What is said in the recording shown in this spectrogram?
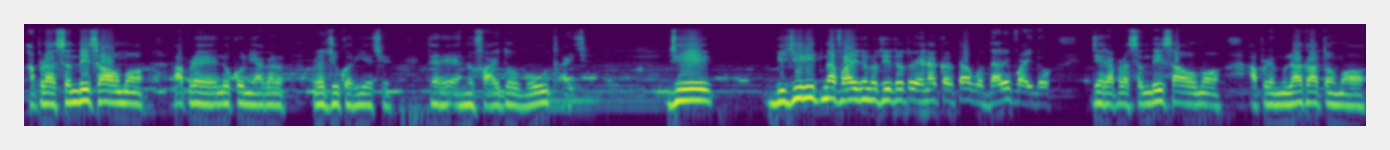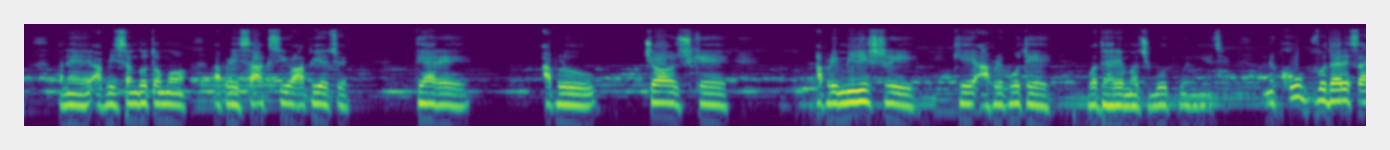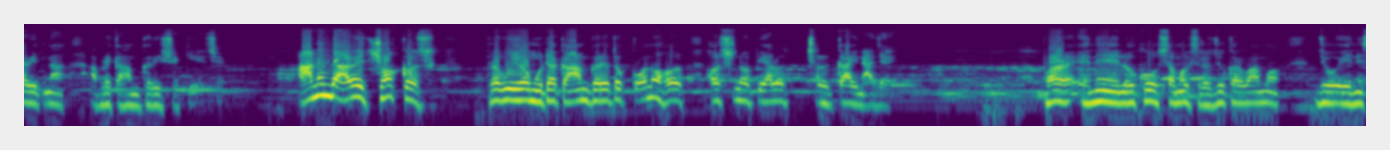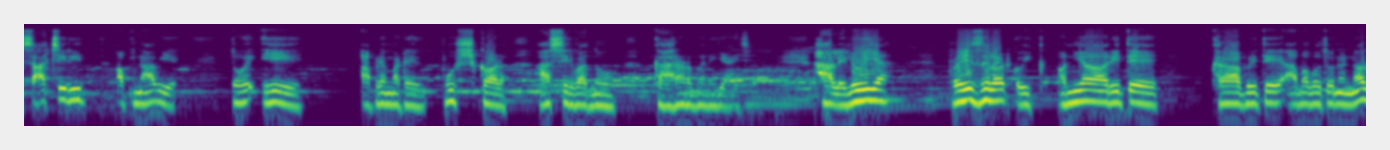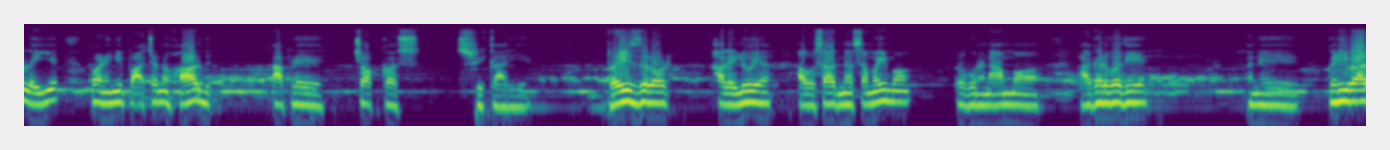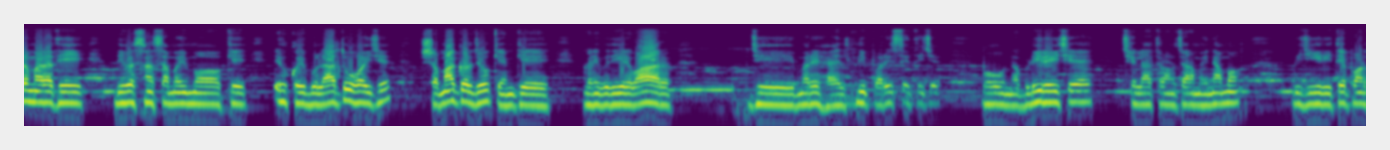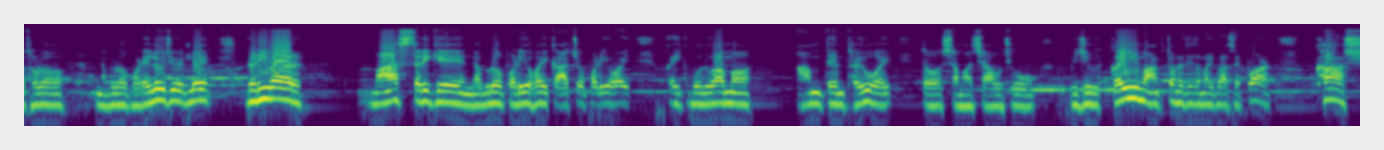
આપણા સંદેશાઓમાં આપણે લોકોની આગળ રજૂ કરીએ છીએ, ત્યારે એનો ફાયદો બહુ થાય છે. જે બીજી રીતના ફાયદો નથી થતો, એના કરતાં વધારે ફાયદો જ્યારે આપણા સંદેશાઓમાં, આપણે મુલાકાતોમાં અને આપણી સંગતોમાં આપણે સાક્ષીઓ આપીએ છીએ, ત્યારે આપણું ચર્ચ કે આપણી મિનિસ્ટ્રી કે આપણે પોતે વધારે મજબૂત બનીએ છીએ અને ખૂબ વધારે સારી રીતના આપણે કામ કરી શકીએ છીએ. આનંદ આવે ચોક્કસ. પ્રભુ એવા મોટા કામ કરે તો કોનો હર- હર્ષનો પ્યાલો છલકાઈ ના જાય. પણ એને લોકો સમક્ષ રજૂ કરવામાં જો એને સાચી રીત અપનાવીએ, તો એ આપણે માટે પુષ્કળ આશીર્વાદનું કારણ બની જાય છે. હાલે લોહિયા પ્રેઝ લોટ કોઈક અન્ય રીતે, ખરાબ રીતે આ બાબતોને ન લઈએ, પણ એની પાછળનો હાર્દ આપણે ચોક્કસ સ્વીકારીએ. પ્રેઝ ધ હાલે લોહિયા આ વરસાદના સમયમાં પ્રભુના નામમાં આગળ વધીએ અને ઘણીવાર મારાથી દિવસના સમયમાં કે એવું કોઈ બોલાતું હોય છે, ક્ષમા કરજો, કેમ કે ઘણી બધી વાર જે મારી હેલ્થની પરિસ્થિતિ છે, બહુ નબળી રહી છે છેલ્લા ત્રણ ચાર મહિનામાં. બીજી રીતે પણ થોડો નબળો પડેલો છું એટલે ઘણીવાર માણસ તરીકે નબળો પડ્યો હોય, કાચો પડ્યો હોય, કંઈક બોલવામાં આમ તેમ થયું હોય, તો ક્ષમા ચાહું છું. બીજું કંઈ માંગતો નથી તમારી પાસે, પણ ખાસ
